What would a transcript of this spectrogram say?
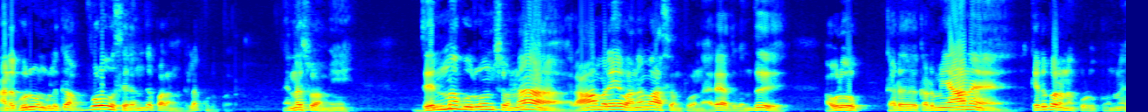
அந்த குரு உங்களுக்கு அவ்வளவு சிறந்த பலன்களை கொடுப்பார். என்ன சுவாமி? ஜென்ம குருன்னு சொன்னால் ராமரே வனவாசம் போனார். அது வந்து அவ்வளோ கடு கடுமையான கெடுபலனை கொடுக்கும்னு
